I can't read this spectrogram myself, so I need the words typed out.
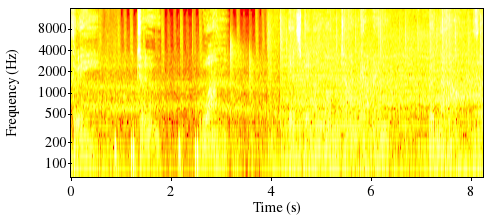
three, two, one. It's been a long time coming, but now the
